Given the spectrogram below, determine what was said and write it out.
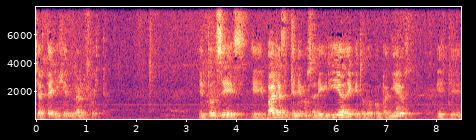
ya está eligiendo una respuesta. Entonces, eh, vaya si tenemos alegría de que estos dos compañeros este,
